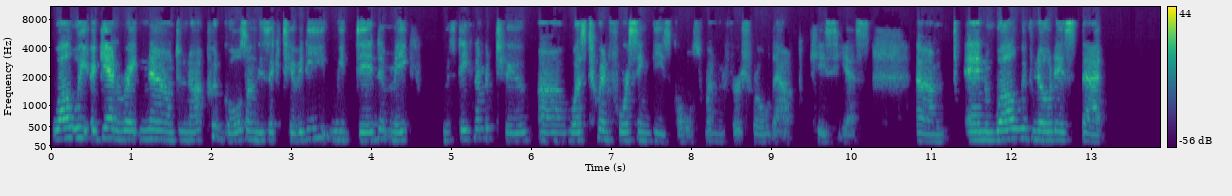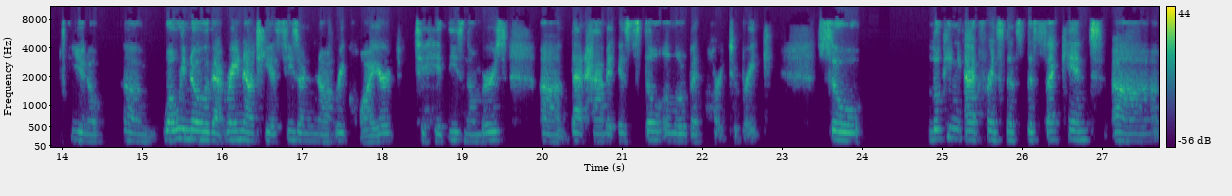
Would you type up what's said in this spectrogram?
while we, again, right now do not put goals on this activity, we did make mistake number two uh, was to enforcing these goals when we first rolled out KCS. Um, and while we've noticed that, you know, um, while we know that right now TSEs are not required to hit these numbers, uh, that habit is still a little bit hard to break. So looking at, for instance, the second, uh,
